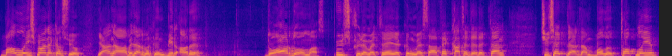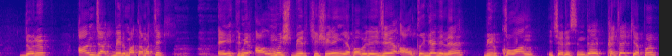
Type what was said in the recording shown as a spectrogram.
balla hiçbir alakası yok. Yani abiler bakın bir arı doğar doğmaz 3 kilometreye yakın mesafe kat ederekten çiçeklerden balı toplayıp dönüp ancak bir matematik eğitimi almış bir kişinin yapabileceği altıgen ile bir kovan içerisinde petek yapıp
